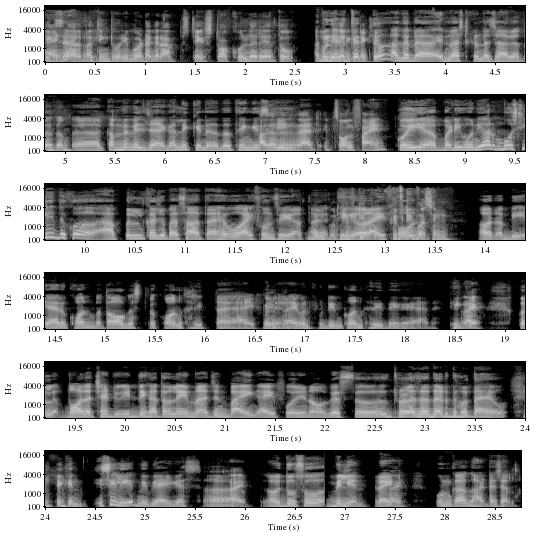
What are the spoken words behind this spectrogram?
and nothing to worry about अगर आप स्टॉक होल्डर है तो अभी खरीद सकते हो अगर इन्वेस्ट करना चाह रहे हो तो कम, कम में मिल जाएगा लेकिन the thing is other than that it's all fine कोई बड़ी वो नहीं और मोस्टली देखो एप्पल का जो पैसा आता है वो आईफोन से ही आता है ठीक है? और आईफोन 50% और अभी यार कौन बताओ अगस्त में कौन खरीदता है आईफोन यार। आईफोन 14 कौन खरीदेगा यार? ठीक है। कल बहुत अच्छा ट्वीट देखा था मतलब imagine buying iPhone in August. तो हम्म। थोड़ा सा दर्द होता है वो लेकिन इसीलिए मे बी आई गेस Right. दो सौ बिलियन राइट उनका घाटा चला।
